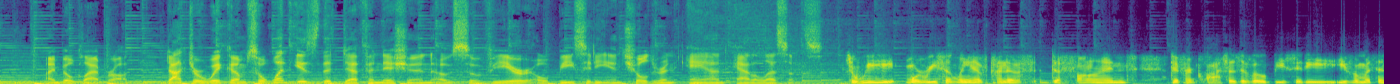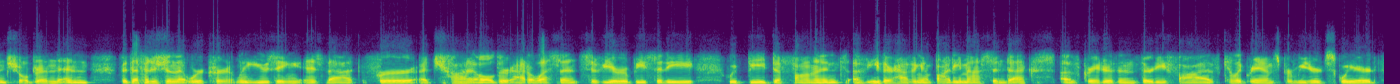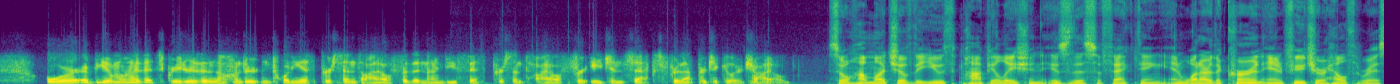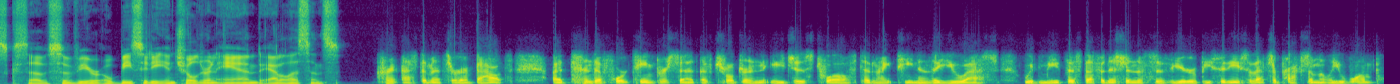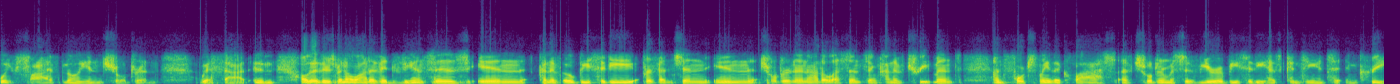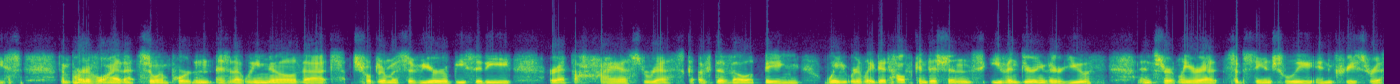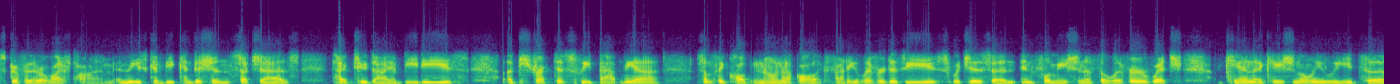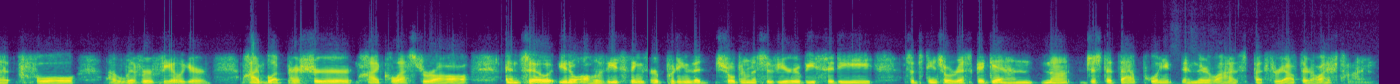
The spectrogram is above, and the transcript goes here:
I'm Bill Klaproth. Dr. Wickham, so what is the definition of severe obesity in children and adolescents? So, we more recently have kind of defined different classes of obesity, even within children. And the definition that we're currently using is that for a child or adolescent, severe obesity would be defined of either having a body mass index of greater than 35 kilograms per meter squared or a BMI that's greater than the 120th percentile for the 95th percentile for age and sex for that particular child. So, how much of the youth population is this affecting, and what are the current and future health risks of severe obesity in children and adolescents? Current estimates are about uh, 10 to 14 percent of children ages 12 to 19 in the U.S. would meet this definition of severe obesity. So that's approximately 1.5 million children with that. And although there's been a lot of advances in kind of obesity prevention in children and adolescents and kind of treatment, unfortunately, the class of children with severe obesity has continued to increase. And part of why that's so important is that we know that children with severe obesity are at the highest risk of developing weight related health conditions even during their youth, and certainly are at substantially increased risk over their lifetime. And these can be conditions such as type 2 diabetes, obstructive sleep apnea, something called non alcoholic fatty liver disease, which is an inflammation of the liver, which can occasionally lead to full uh, liver failure, high blood pressure, high cholesterol. And so, you know, all of these things are putting the children with severe obesity substantial risk again, not just at that point in their lives, but throughout their lifetime.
